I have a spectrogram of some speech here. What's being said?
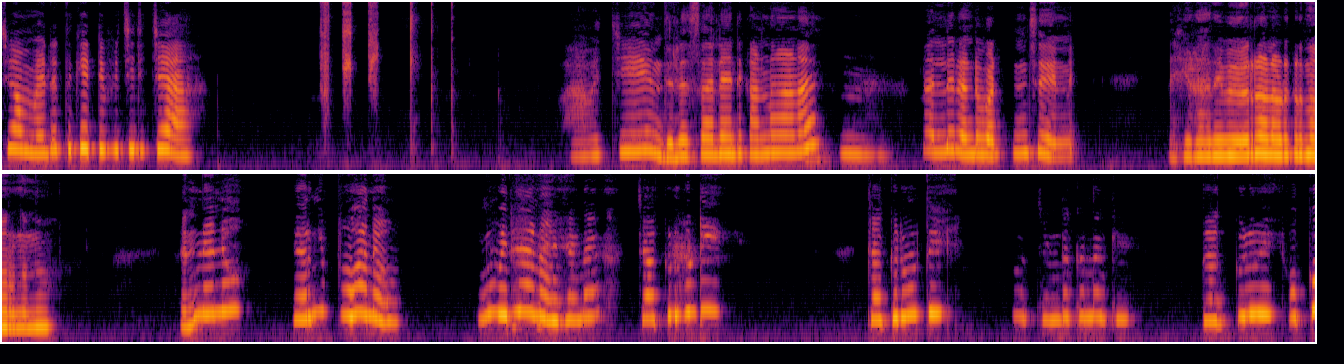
ചുമ്മയുടെ അടുത്ത് കെട്ടിപ്പിച്ചിരിച്ചാ. വാവച്ചേ എന്ത് രസമല്ലേ എന്റെ കണ്ണ് കാണാൻ. നല്ല രണ്ട് ബട്ടൺസ് തന്നെ. അയ്യടാ അതെ വേറൊരാൾ അവിടെ കിടന്ന് ഉറങ്ങുന്നു. എന്നോ ഇറങ്ങി പോവാനോ? ഇങ്ങ് വരികയാണോ? ചാക്കട് കുട്ടി. ചാക്കട് കുട്ടി. ചുണ്ടൊക്കെ നോക്കി. ചക്കട് ഒക്കെ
